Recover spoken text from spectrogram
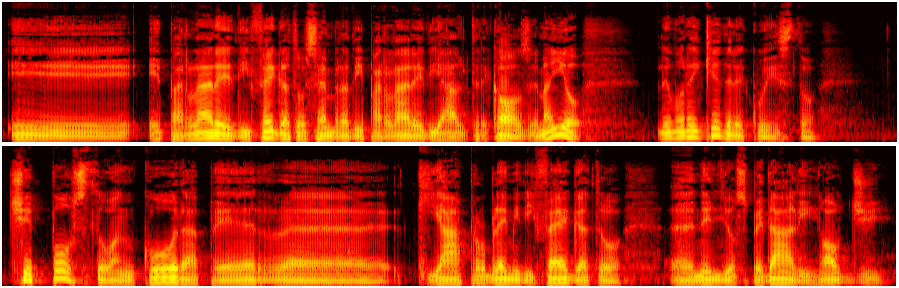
e, e parlare di fegato sembra di parlare di altre cose, ma io le vorrei chiedere questo. C'è posto ancora per eh, chi ha problemi di fegato eh, negli ospedali oggi?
